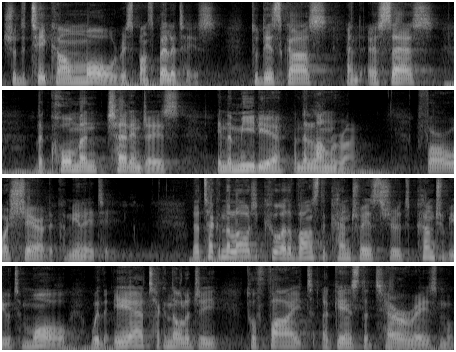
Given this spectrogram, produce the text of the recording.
should take on more responsibilities to discuss and assess the common challenges in the media and the long run for our shared community. The technological advanced countries should contribute more with AI technology to fight against terrorism,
